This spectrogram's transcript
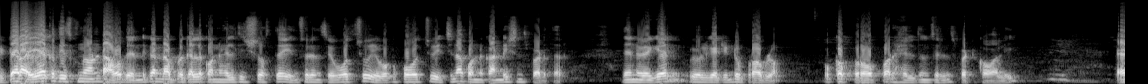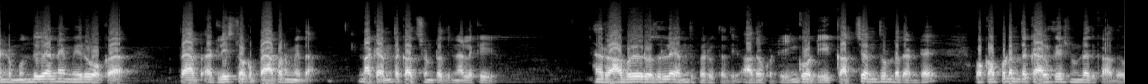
రిటైర్ అయ్యాక తీసుకుందాం అంటే అవ్వదు. ఎందుకంటే అప్పటికల్లా కొన్ని హెల్త్ ఇష్యూస్ వస్తే ఇన్సూరెన్స్ ఇవ్వచ్చు ఇవ్వకపోవచ్చు ఇచ్చినా కొన్ని కండిషన్స్ పెడతారు. Then again will get into problem ఒక ప్రాపర్ హెల్త్ ఇన్సూరెన్స్ పెట్టుకోవాలి. అండ్ ముందుగానే మీరు ఒక పేపర్ అట్లీస్ట్ ఒక పేపర్ మీద నాకు ఎంత ఖర్చు ఉంటుంది నెలకి? రాబోయే రోజుల్లో ఎంత పెరుగుతుంది? అదొకటి. ఇంకోటి ఈ ఖర్చు ఎంత ఉంటుందంటే ఒకప్పుడు అంత క్యాలిక్యులేషన్ ఉండేది కాదు.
